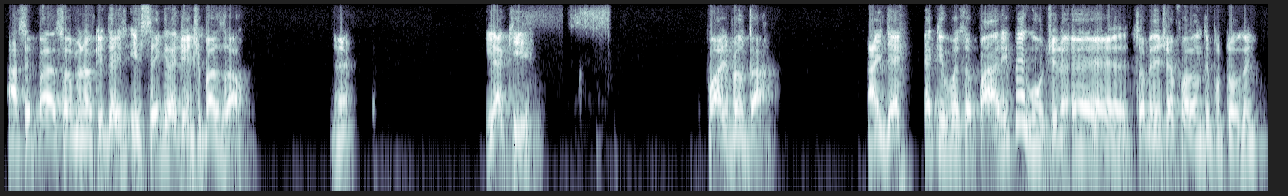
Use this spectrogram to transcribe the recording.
a separação é menor que 10 e sem gradiente basal. Né? E aqui? Pode perguntar. A ideia é que você pare e pergunte, né? Só me deixar falando o tempo todo, hein?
